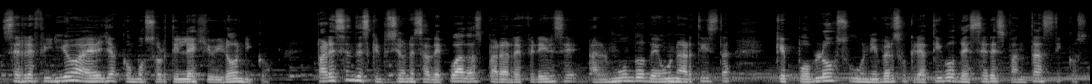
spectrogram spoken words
se refirió a ella como sortilegio irónico, parecen descripciones adecuadas para referirse al mundo de un artista que pobló su universo creativo de seres fantásticos,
